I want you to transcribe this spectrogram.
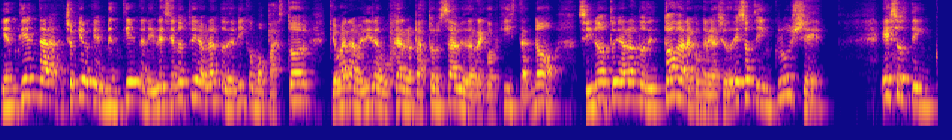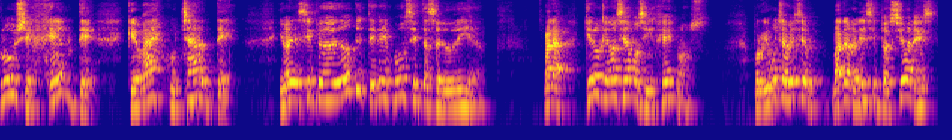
Y entienda, yo quiero que me entiendan, iglesia, no estoy hablando de mí como pastor que van a venir a buscar al pastor sabio de Reconquista, no, sino estoy hablando de toda la congregación. Eso te incluye, eso te incluye gente que va a escucharte y va a decir, pero ¿de dónde tenés vos esta sabiduría? Ahora, quiero que no seamos ingenuos, porque muchas veces van a venir situaciones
